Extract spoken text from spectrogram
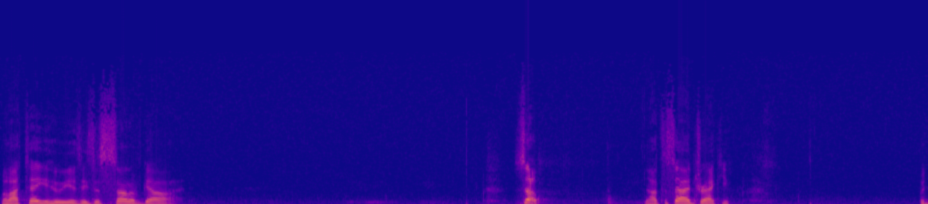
Well, I tell you who he is. He's the Son of God. So, not to sidetrack you, but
